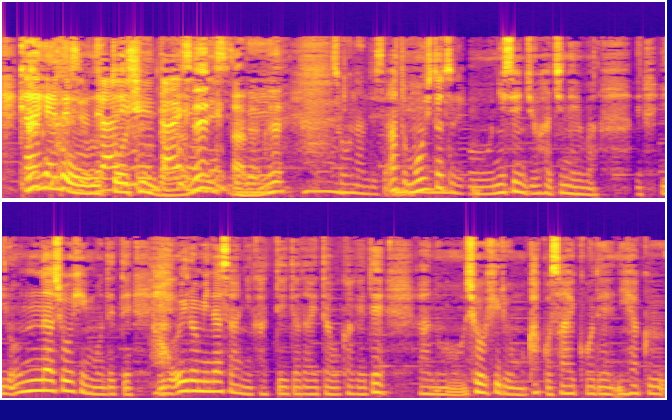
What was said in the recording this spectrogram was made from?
大変ですよね。鬱陶しいんだよね。ね。あれね。そうなんです。あともう一つ2018年はいろんな商品も出てい。ろいろ皆さんに買っていただいたおかげであの消費量も過去最高で200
